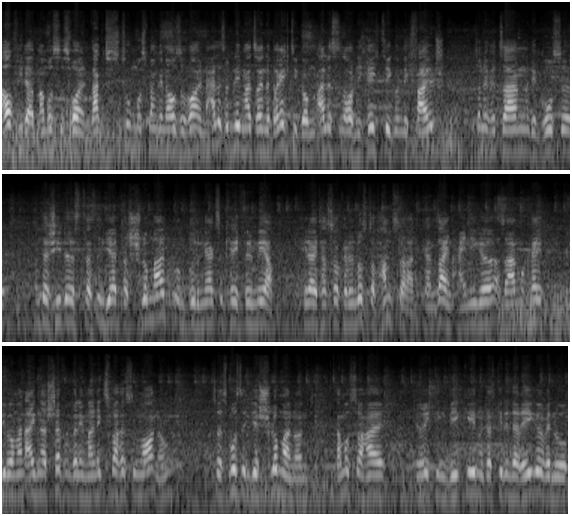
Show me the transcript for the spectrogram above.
Auch wieder, man muss es wollen. Wachstum muss man genauso wollen. Alles im Leben hat seine Berechtigung. Alles ist auch nicht richtig und nicht falsch. Sondern ich würde sagen, der große Unterschied ist, dass in dir etwas schlummert und wo du merkst, okay, ich will mehr. Vielleicht hast du auch keine Lust auf Hamsterrad. Kann sein. Einige sagen, okay, ich bin lieber mein eigener Chef und wenn ich mal nichts mache, ist es in Ordnung. So, es muss in dir schlummern und da musst du halt den richtigen Weg gehen. Und das geht in der Regel, wenn du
